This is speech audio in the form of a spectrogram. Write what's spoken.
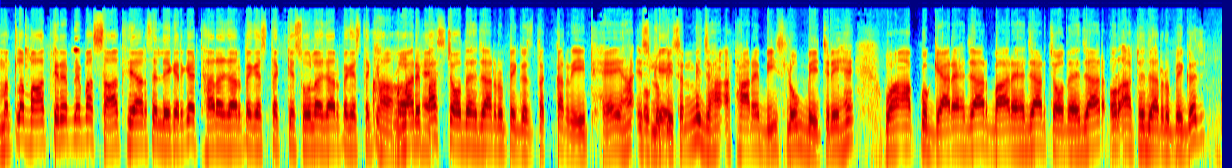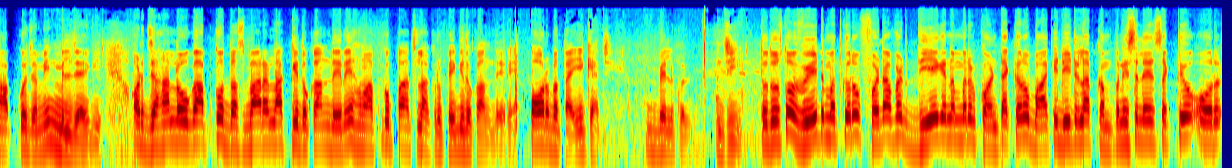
मतलब बात करें अपने पास सात हज़ार से लेकर के अठारह हज़ार रुपए गज तक के सोलह हज़ार रुपए गज तक हाँ हमारे पास चौदह हज़ार रुपए गज तक का रेट है यहाँ इस लोकेशन में जहाँ अठारह बीस लोग बेच रहे हैं वहाँ आपको ग्यारह हज़ार बारह हज़ार चौदह हज़ार और आठ हज़ार रुपए गज आपको ज़मीन मिल जाएगी। और जहाँ लोग आपको दस बारह लाख की दुकान दे रहे हैं हम आपको पाँच लाख रुपए की दुकान दे रहे हैं। और बताइए क्या चाहिए बिल्कुल। जी। तो दोस्तों वेट मत करो फटाफट दिए गए नंबर पर कांटेक्ट करो बाकी डिटेल आप कंपनी से ले सकते हो। और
